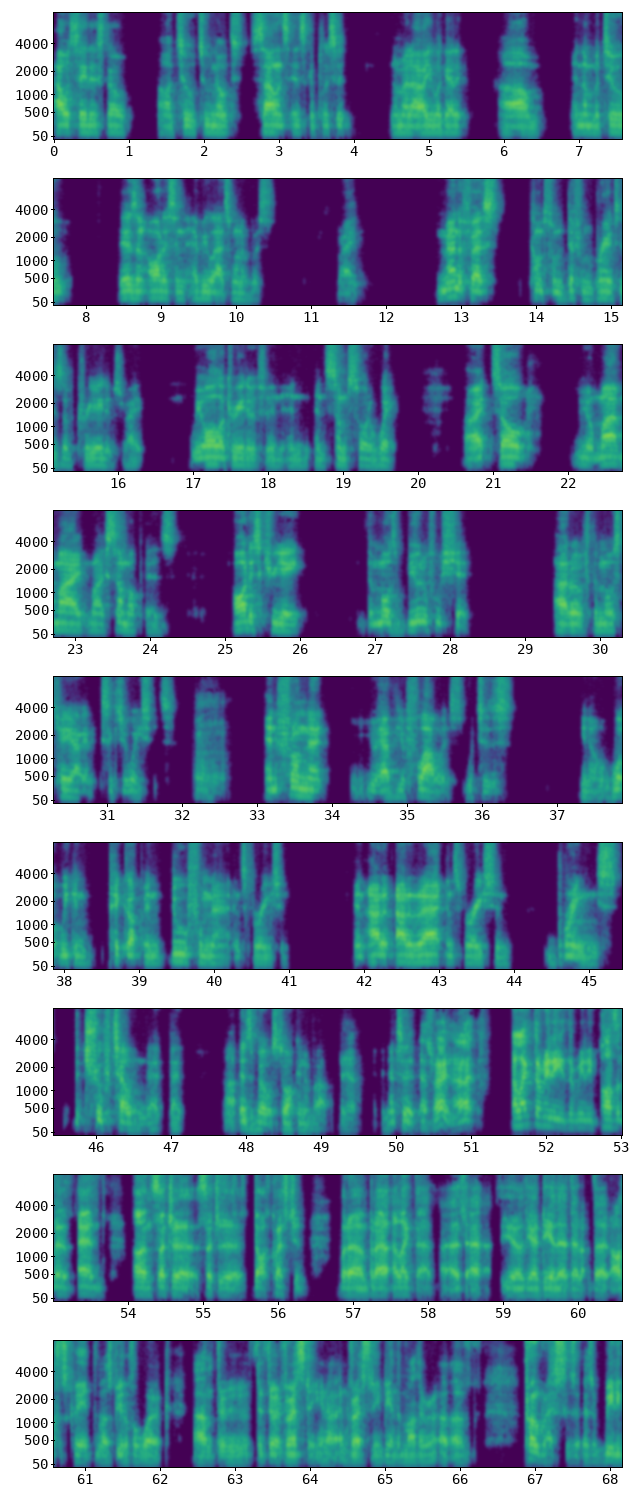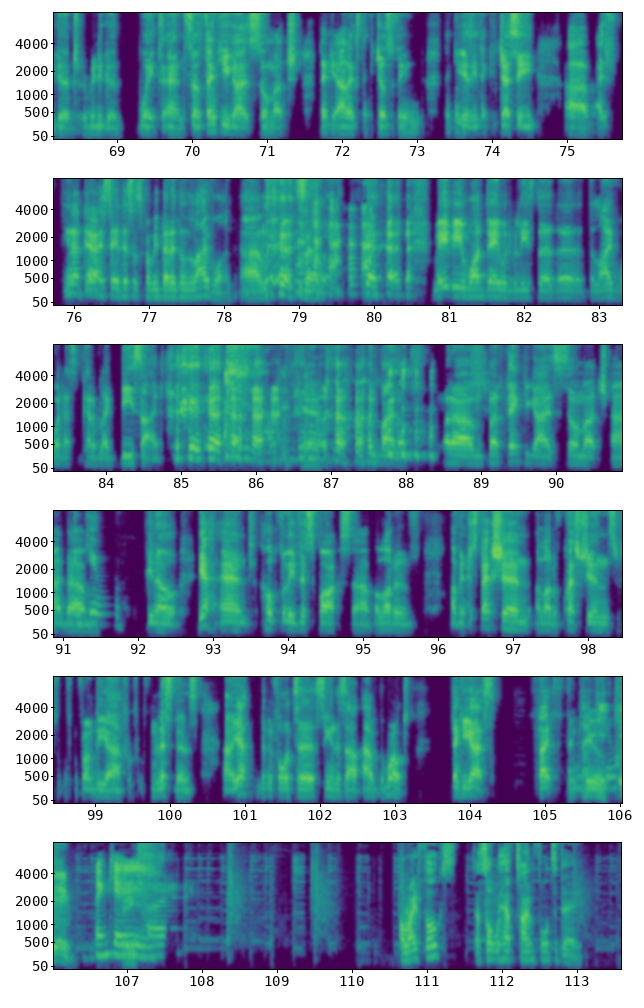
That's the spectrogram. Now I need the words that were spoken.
I would say this though on two two notes: silence is complicit, no matter how you look at it. Um, and number two, there's an artist in every last one of us, right? Manifest comes from different branches of creatives, right? We all are creative in in in some sort of way. All right. So, you know, my my my sum up is artists create the most beautiful shit out of the most chaotic situations. Mm-hmm. And from that, you have your flowers, which is, you know, what we can pick up and do from that inspiration and out of out of that inspiration brings the truth telling that that uh, Isabel was talking about. Yeah, and that's it. That's right. I I like the really the really positive end on such a such a dark question. But um, but I, I like that. I, I, you know, the idea that that that artists create the most beautiful work um, through, through through adversity. You know, adversity being the mother of, of progress is, is a really good a really good way to end. So thank you guys so much. Thank you, Alex. Thank you, Josephine. Thank you, Izzy. Thank you, Jesse. Uh, I you know, dare I say this was probably better than the live one. Um, so maybe one day would release the, the the live one as kind of like B side on vinyl. But um, but thank you guys so much, and um, thank you. You know, yeah, and hopefully this sparks uh, a lot of of introspection, a lot of questions from the uh, from, from listeners. Uh, yeah, looking forward to seeing this out out of the world. Thank you guys. Bye. Thank, Thank you. you. Thank you. Bye. All right, folks, that's all we have time for today.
